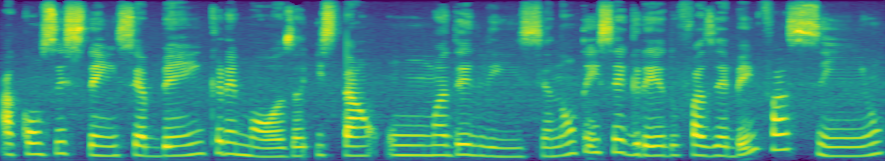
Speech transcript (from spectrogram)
a consistência bem cremosa, está uma delícia. Não tem segredo, fazer bem facinho.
